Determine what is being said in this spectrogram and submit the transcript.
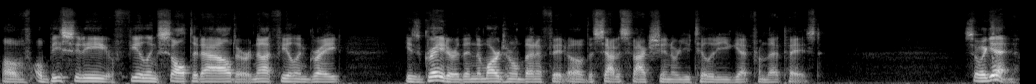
of obesity or feeling salted out or not feeling great is greater than the marginal benefit of the satisfaction or utility you get from that taste. So again,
